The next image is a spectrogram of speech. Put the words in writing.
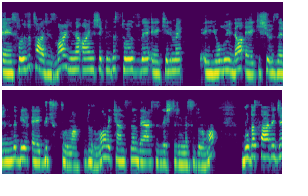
E, sözlü taciz var. Yine aynı şekilde söz ve e, kelime e, yoluyla e, kişi üzerinde bir e, güç kurma durumu ve kendisinin değersizleştirilmesi durumu. Burada sadece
